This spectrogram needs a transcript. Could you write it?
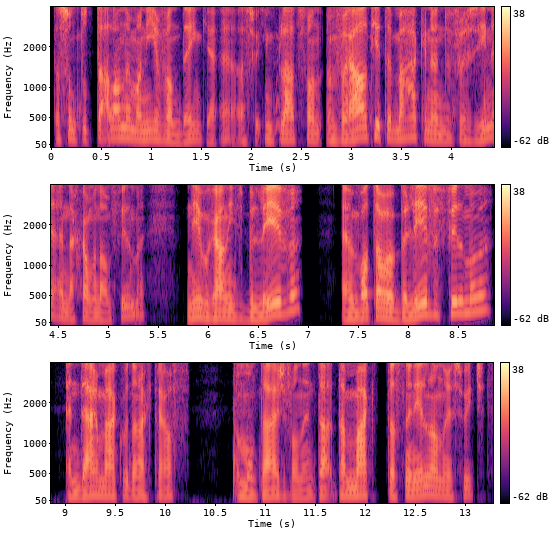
Dat is zo'n totaal andere manier van denken. Hè? Als we in plaats van een verhaaltje te maken en te verzinnen en dat gaan we dan filmen. Nee, we gaan iets beleven. En wat dat we beleven, filmen we. En daar maken we dan achteraf een montage van. En dat, dat, maakt, dat is een heel andere switch. Het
